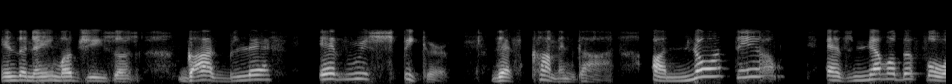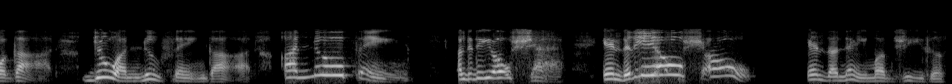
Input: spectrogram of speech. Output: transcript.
in the name of Jesus. God bless every speaker that's coming, God. Anoint them as never before, God. Do a new thing, God. A new thing under the ocean, into the ocean in the name of Jesus.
